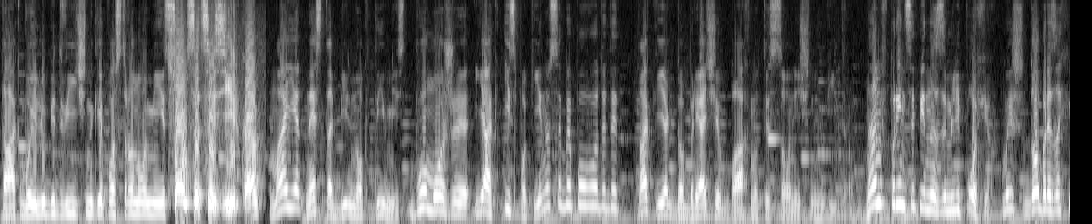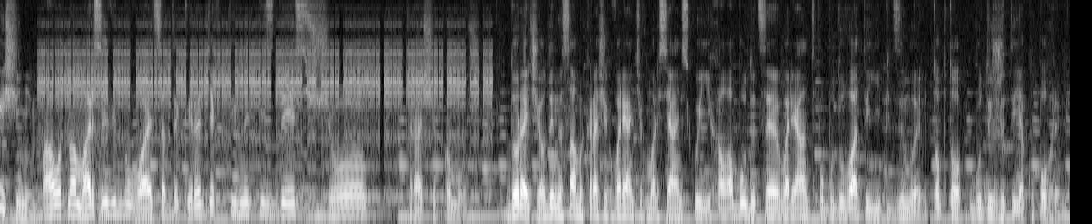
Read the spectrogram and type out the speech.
так, мої любі двічники по астрономії, сонце це зірка, має нестабільну активність, бо може як і спокійно себе поводити, так і як добряче бахнути сонячним вітром. Нам, в принципі, на землі пофіг, ми ж добре захищені. А от на Марсі відбувається такий радіоактивний піздець, що краще промовчу. До речі, один із самих кращих варіантів марсіанської халабуди це варіант побудувати її під землею, тобто буде жити як у погребі.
